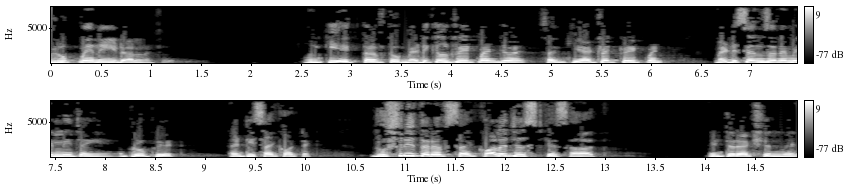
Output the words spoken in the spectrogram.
گروپ میں نہیں ڈالنا چاہیے۔ ان کی ایک طرف تو میڈیکل ٹریٹمنٹ جو ہے سائکیٹرک ٹریٹمنٹ میڈیسنز انہیں ملنی چاہیے اپروپریٹ اینٹی سائیکوٹک دوسری طرف سائیکولوجسٹ کے ساتھ انٹریکشن میں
